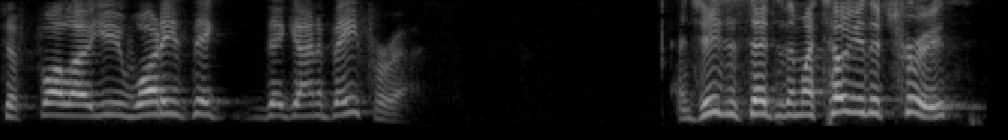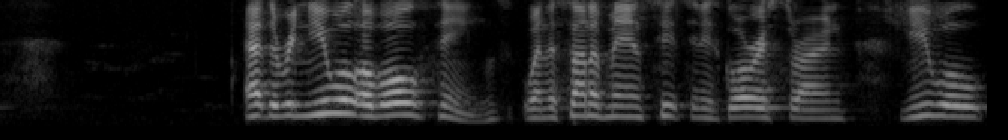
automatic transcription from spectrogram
to follow you. What is there, there going to be for us? And Jesus said to them, I tell you the truth. At the renewal of all things, when the Son of Man sits in his glorious throne, you will,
